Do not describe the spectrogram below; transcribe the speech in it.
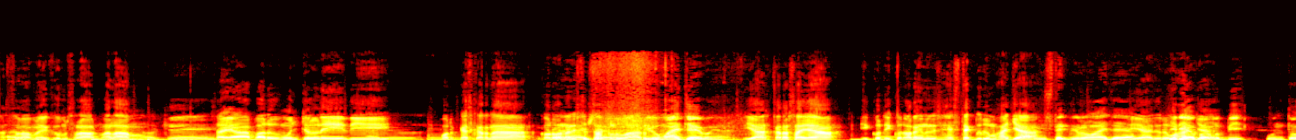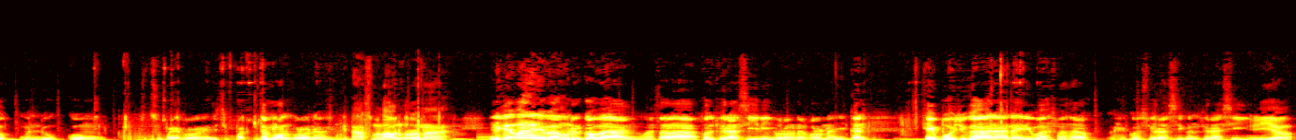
Assalamualaikum, selamat malam. Oke. Saya baru muncul nih di Aduh. Podcast karena corona ini susah aja. keluar. Di rumah aja ya Bang ya Ya, karena saya ikut-ikut orang Indonesia hashtag di rumah aja. Mistake di rumah aja ya. Iya, di rumah Jadi aja. abang lebih untuk mendukung supaya corona itu cepat. Kita melawan corona. gitu. Kita harus melawan corona. Jadi kayak mana nih bang menurut kau bang masalah konspirasi ini corona corona ini kan heboh juga anak-anak ini bahas masalah konspirasi konspirasi. Iya,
